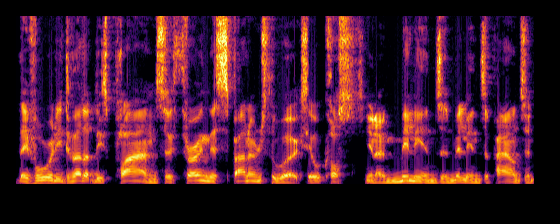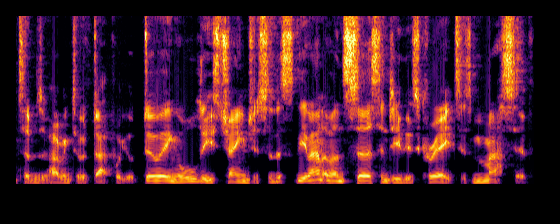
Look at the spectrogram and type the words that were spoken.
they've already developed these plans. So throwing this spanner into the works, it will cost, you know, millions and millions of pounds in terms of having to adapt what you're doing, all these changes. So this, the amount of uncertainty this creates is massive.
